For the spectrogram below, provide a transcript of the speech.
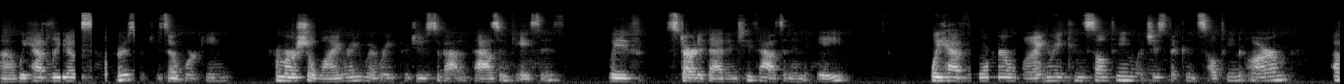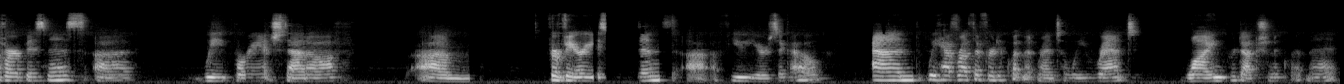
Uh, we have Lido Cellars, which is a working commercial winery where we produce about a thousand cases. We've started that in 2008. We have Warner Winery Consulting, which is the consulting arm of our business. Uh, we branched that off um, for various reasons uh, a few years ago. And we have Rutherford Equipment Rental. We rent wine production equipment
